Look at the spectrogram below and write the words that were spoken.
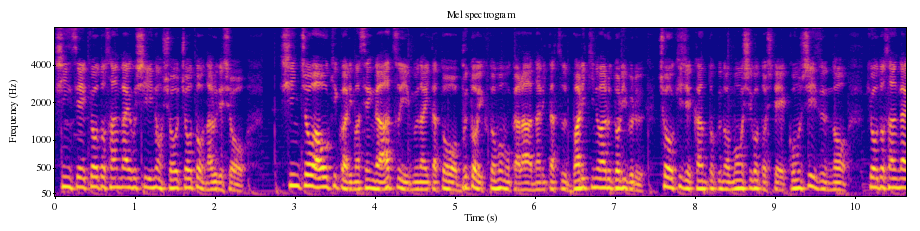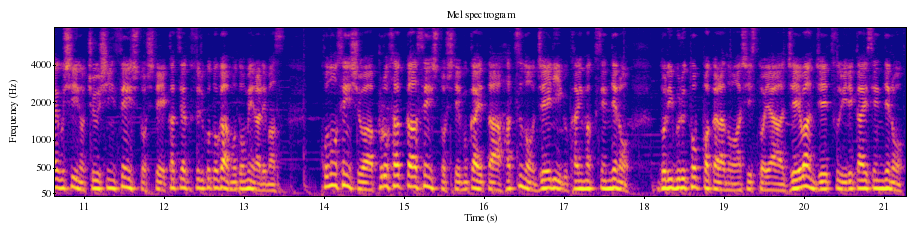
新生京都サンガ FC の象徴となるでしょう。身長は大きくありませんが、熱い胸板と太い太ももから成り立つ馬力のあるドリブル、超記事監督の申し子として今シーズンの京都サンガ FC の中心選手として活躍することが求められます。この選手はプロサッカー選手として迎えた初の J リーグ開幕戦でのドリブル突破からのアシストや J1、J2 入れ替え戦での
